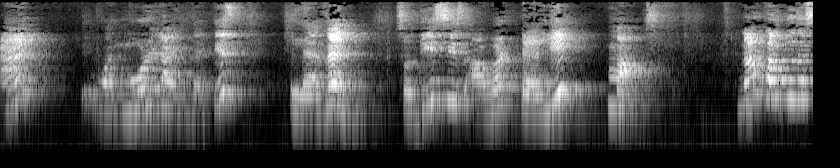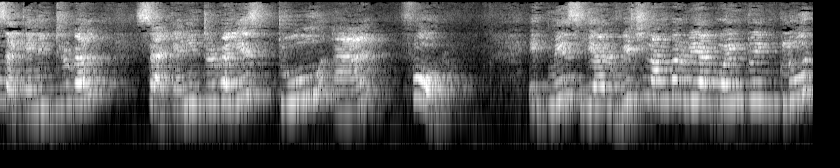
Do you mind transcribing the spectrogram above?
And one more line that is 11. So this is our tally marks. Now come to the second interval. Second interval is 2 and 4. It means here which number we are going to include?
